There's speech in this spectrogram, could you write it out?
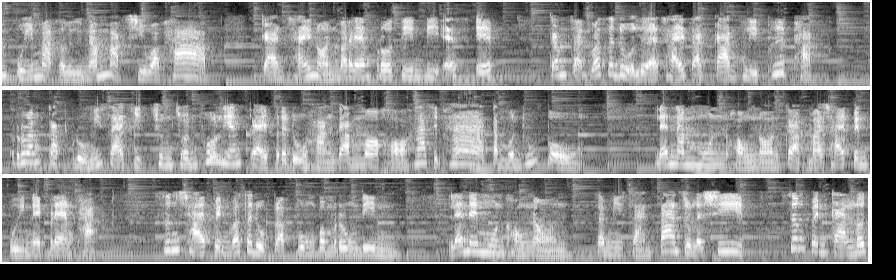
ำปุ๋ยหมักหรือน้ำหมักชีวภาพ การใช้หนอนแมลงโปรตีน BSF กำจัดวัสดุเหลือใช้จากการผลิตพืชผัก ร่วมกับกลุ่มวิสาหกิจชุมชนผู้เลี้ยงไก่ประดู่หางดำมข55ตำบลทุ่งโป่ง และนำมูลของหนอนกลับมาใช้เป็นปุ๋ยในแปลงผัก ซึ่งใช้เป็นวัสดุปรับปรุงบำรุงดิน และในมูลของหนอนจะมีสารต้านจุลชีพ ซึ่งเป็นการลด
